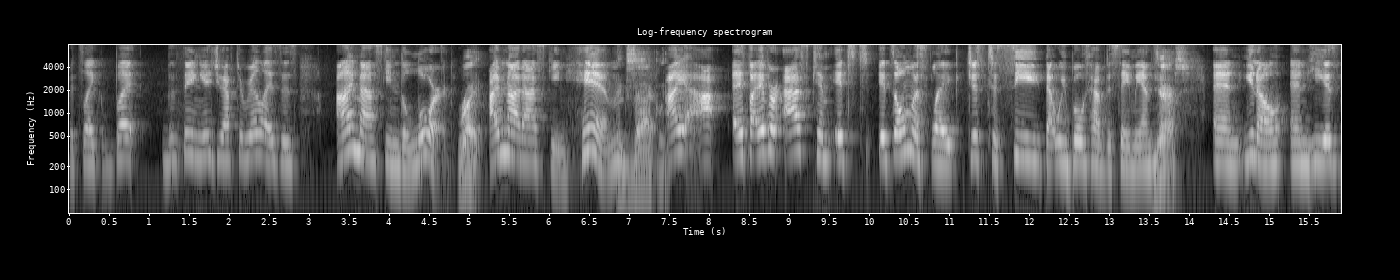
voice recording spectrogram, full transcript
It's like, but the thing is, you have to realize is I'm asking the Lord. right. I'm not asking him. Exactly. I, I if I ever ask him, it's it's almost like just to see that we both have the same answer. Yes. And you know, and he is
